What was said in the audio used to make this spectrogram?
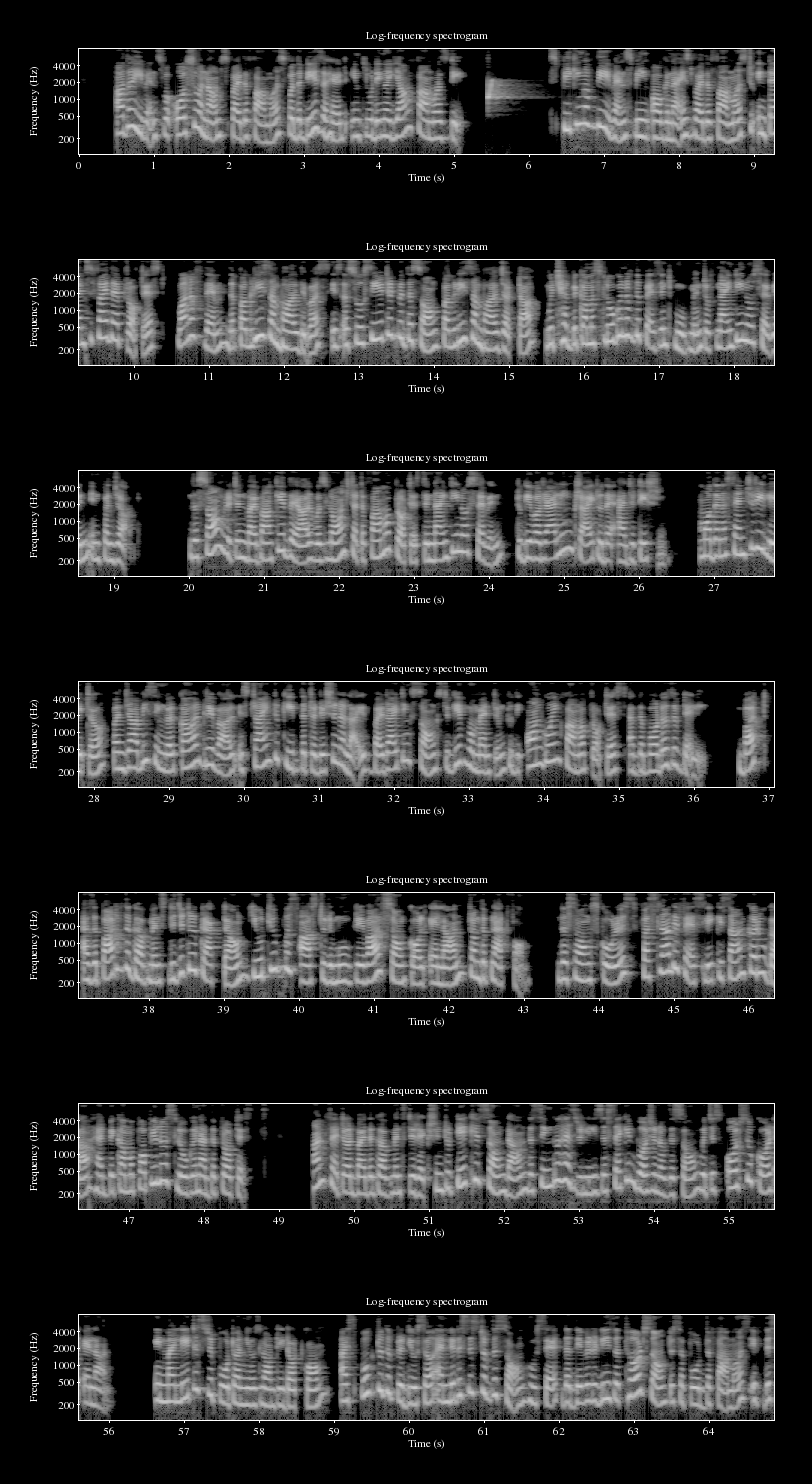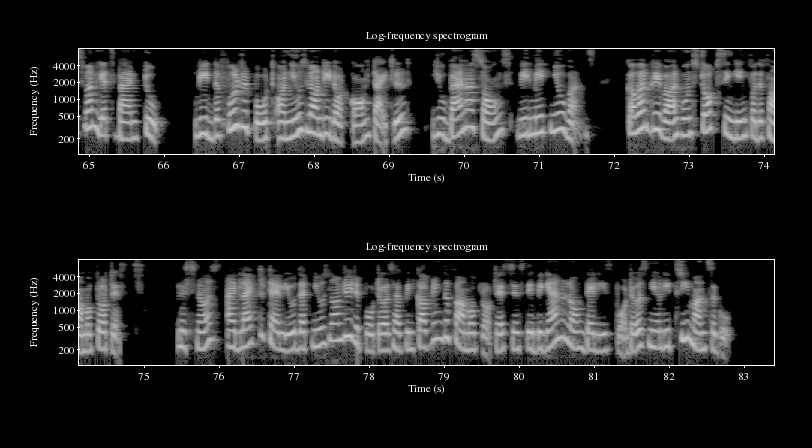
Other events were also announced by the farmers for the days ahead, including a Young Farmers' Day. Speaking of the events being organized by the farmers to intensify their protest, one of them, the Pagdi Sambhal Divas, is associated with the song Pagdi Sambhal Jatta, which had become a slogan of the peasant movement of 1907 in Punjab. The song written by Banke Dayal was launched at a farmer protest in 1907 to give a rallying cry to their agitation. More than a century later, Punjabi singer Kanwar Grewal is trying to keep the tradition alive by writing songs to give momentum to the ongoing farmer protests at the borders of Delhi. But, as a part of the government's digital crackdown, YouTube was asked to remove Grewal's song called Elan from the platform. The song's chorus, Faslan de Faisle Kisan Karuga, had become a popular slogan at the protests. Unfettered by the government's direction to take his song down, the singer has released a second version of the song, which is also called Elan. In my latest report on newslaundry.com, I spoke to the producer and lyricist of the song who said that they will release a third song to support the farmers if this one gets banned too. Read the full report on newslaundry.com titled You Ban Our Songs, We'll Make New Ones. Kanwar Grewal won't stop singing for the farmer protests. Listeners, I'd like to tell you that News Laundry reporters have been covering the farmer protests since they began along Delhi's borders nearly three months ago.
